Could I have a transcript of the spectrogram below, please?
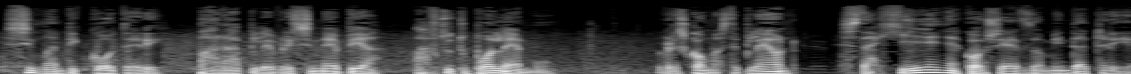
σημαντικότερη παράπλευρη συνέπεια αυτού του πολέμου. Βρισκόμαστε πλέον στα 1973.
